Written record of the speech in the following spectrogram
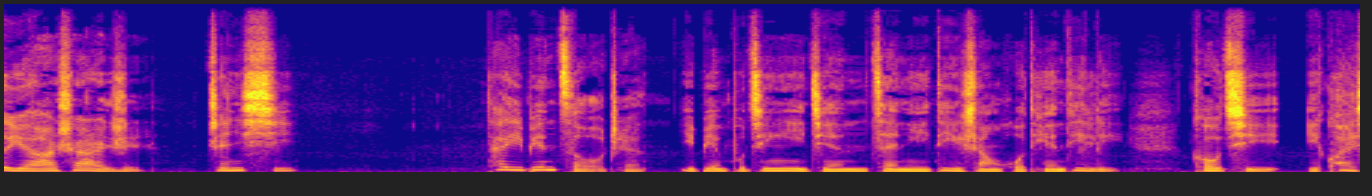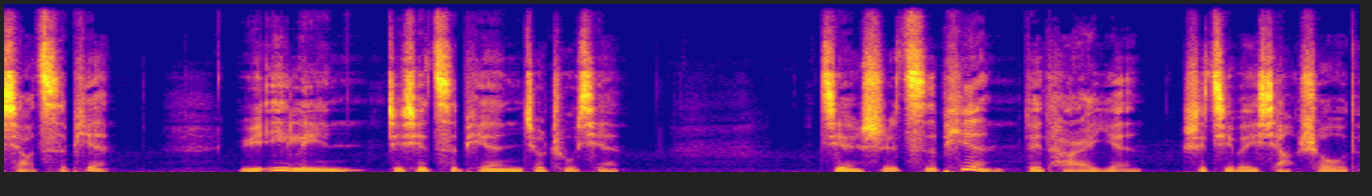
四月二十二日，珍惜。他一边走着，一边不经意间在泥地上或田地里抠起一块小瓷片，雨一淋，这些瓷片就出现。捡拾瓷片对他而言是极为享受的，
